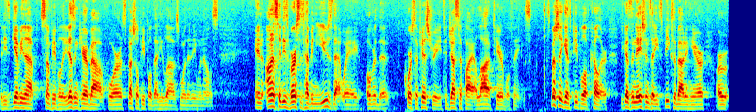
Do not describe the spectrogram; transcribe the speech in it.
that He's giving up some people that He doesn't care about for special people that He loves more than anyone else. And honestly, these verses have been used that way over the course of history to justify a lot of terrible things, especially against people of color, because the nations that he speaks about in here are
